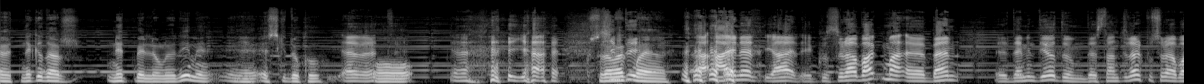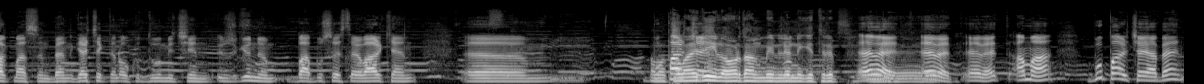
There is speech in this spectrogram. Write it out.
Evet ne kadar net belli oluyor değil mi Ee, eski doku? evet. O ya kusura Şimdi- bakma yani. Aynen yani e, kusura bakma e, ben e, demin diyordum destancılar kusura bakmasın ben gerçekten okuduğum için üzgünüm bu sesler varken bu Ama kolay parçaya- değil oradan birilerini getirip. Evet, ee, evet, evet. Ama bu parçaya ben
